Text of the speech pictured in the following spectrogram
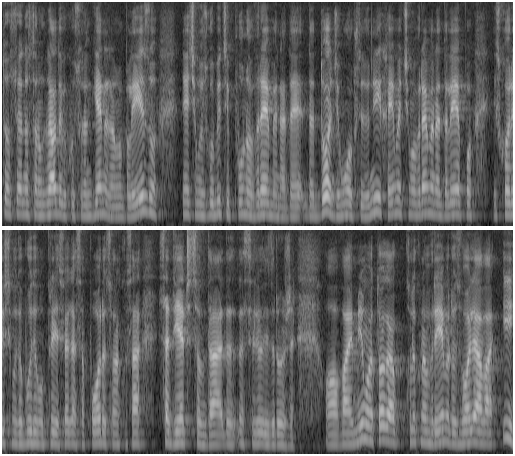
To su jednostavno gradovi koji su nam generalno blizu. Nećemo izgubiti puno vremena da, da dođemo uopšte do njih, a imat ćemo vremena da lijepo iskoristimo da budemo prije svega sa porodicom, onako sa, sa dječicom, da, da, da se ljudi druže. Ovaj, mimo toga, koliko nam vrijeme dozvoljava i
